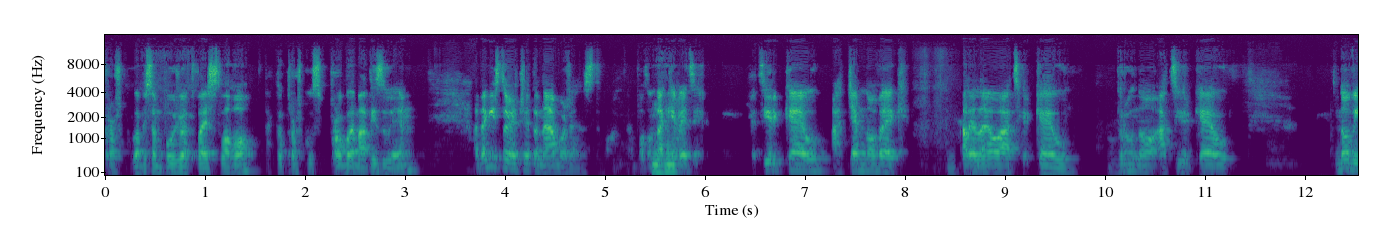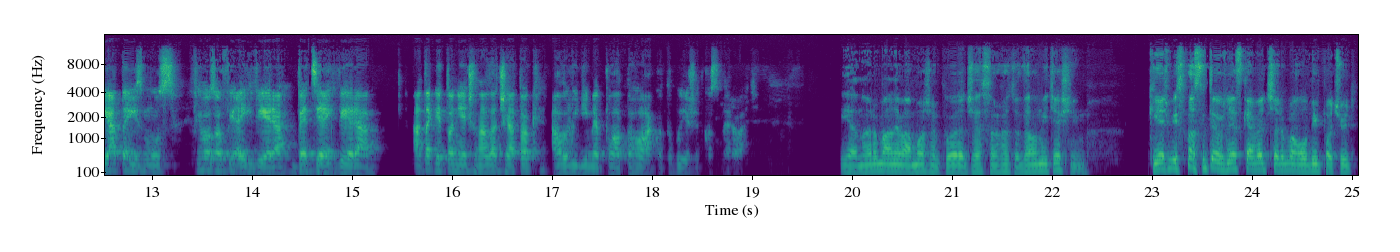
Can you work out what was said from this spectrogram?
trošku, aby som použil tvoje slovo, tak to trošku sproblematizujem. A takisto, že čo je to náboženstvo. A potom mm-hmm. také veci, že církev a temnovek, Galileo a církev, Bruno a církev, nový ateizmus, filozofia ich viera, veci ich viera a takéto niečo na začiatok, ale uvidíme podľa toho, ako to bude všetko smerovať. Ja normálne vám môžem povedať, že ja sa na to veľmi teším. Kiež by som si to už dneska večer mohol vypočuť.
